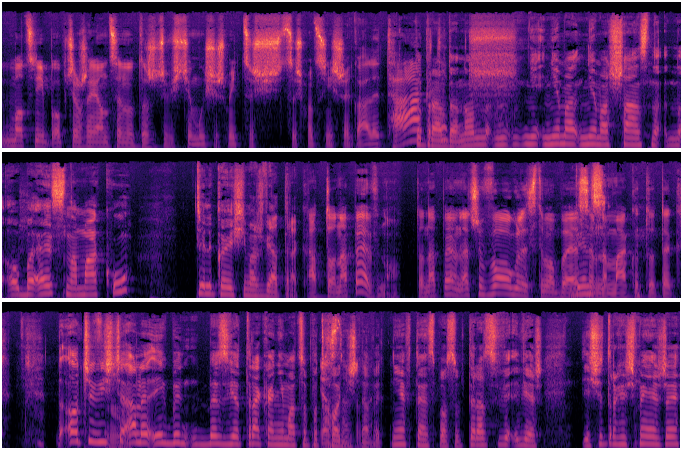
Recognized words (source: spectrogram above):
mocniej obciążające, no to rzeczywiście musisz mieć coś, coś mocniejszego, ale tak, To prawda, no, no nie, nie, ma, nie ma szans na, na OBS na Macu, tylko jeśli masz wiatrak. a to na pewno, to na pewno, znaczy w ogóle z tym OBS-em Więc- na Macu to tak, No, oczywiście, ale jakby bez wiatraka nie ma co podchodzić tak. nawet, nie? W ten sposób. Teraz, wie- wiesz, ja się trochę śmieję, że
